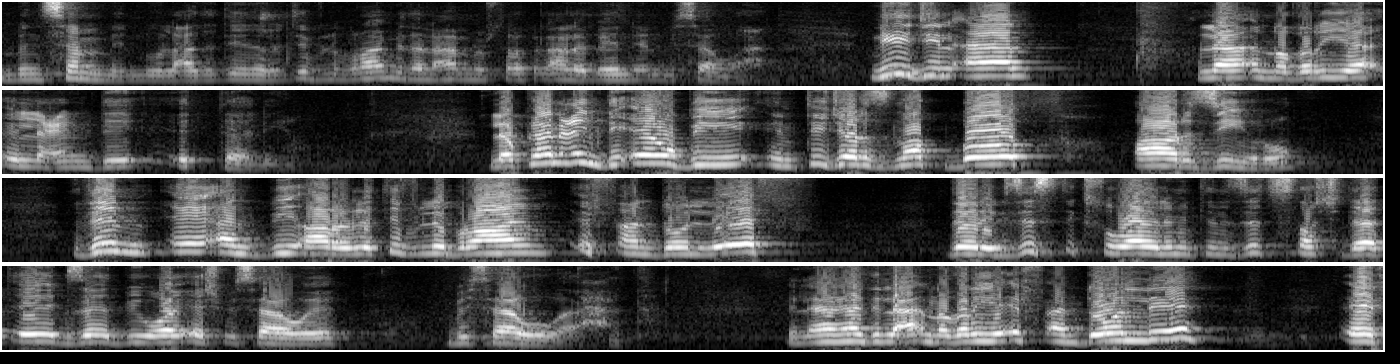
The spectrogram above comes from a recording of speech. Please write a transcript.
بنسمي انه العددين ال relatively prime إذا العامل المشترك الأعلى بينهم بيساوي واحد نيجي الآن للنظريه اللي عندي التالية لو كان عندي A و B integers not both are zero then A and B are relatively prime if and only if there exists x y element in z such that a زائد b y إيش بيساوي؟ بيساوي واحد. الآن هذه النظرية if and only if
